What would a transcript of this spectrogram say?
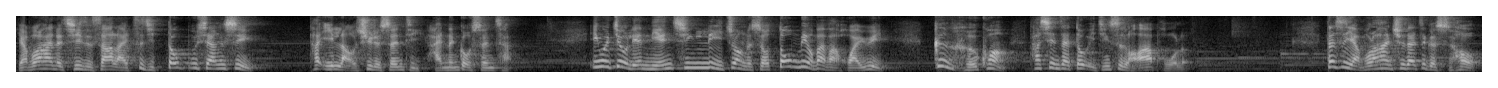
亚伯拉罕的妻子撒莱自己都不相信，她已老去的身体还能够生产，因为就连年轻力壮的时候都没有办法怀孕，更何况她现在都已经是老阿婆了。但是亚伯拉罕却在这个时候，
